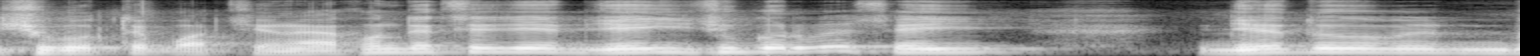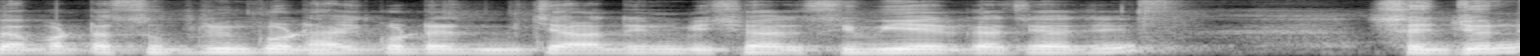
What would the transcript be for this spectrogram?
ইস্যু করতে পারছে না। এখন দেখছি যে যেই ইস্যু করবে সেই যেহেতু ব্যাপারটা সুপ্রিম কোর্ট হাইকোর্টের বিচারাধীন বিষয় সিবিআইয়ের কাছে আছে সেই জন্য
